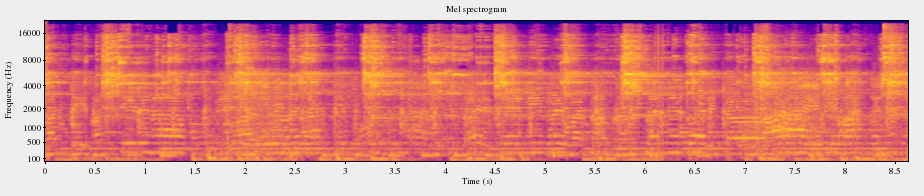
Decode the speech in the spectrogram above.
भक्ती भक्ती विना मुक्ती भावे विना भक्ती दैत्येनी दैवत प्रसन्न त्वरित नारायणी वंदन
